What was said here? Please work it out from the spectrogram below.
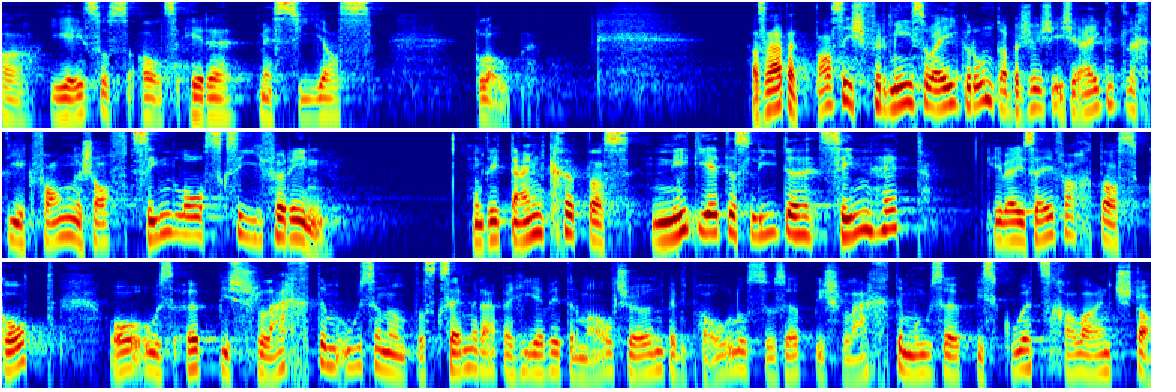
an Jesus als ihren Messias glauben. Also eben, das ist für mich so ein Grund, aber sonst ist eigentlich die Gefangenschaft sinnlos für ihn. Und ich denke, dass nicht jedes Leiden Sinn hat. Ich weiß einfach, dass Gott auch aus etwas Schlechtem raus, und das sehen wir eben hier wieder mal schön beim Paulus, aus etwas Schlechtem raus etwas Gutes kann entstehen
